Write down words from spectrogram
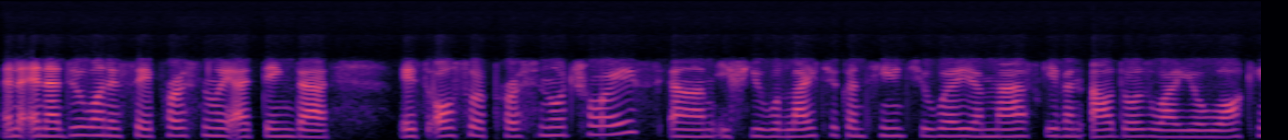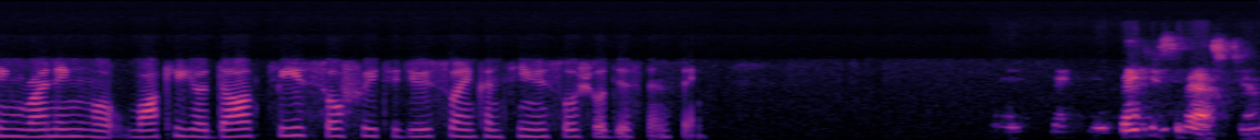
And, and I do want to say personally, I think that it's also a personal choice. Um, if you would like to continue to wear your mask even outdoors while you're walking, running, or walking your dog, please feel free to do so and continue social distancing. Thank you, Thank you Sebastian.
